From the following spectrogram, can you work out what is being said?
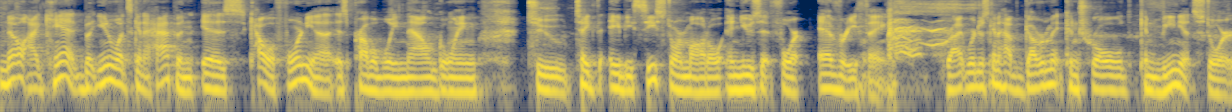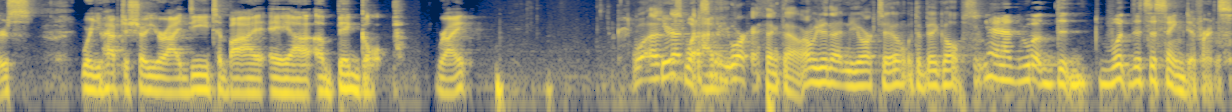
No, I can't. But you know what's going to happen is California is probably now going to take the ABC store model and use it for everything. right? We're just going to have government controlled convenience stores where you have to show your ID to buy a uh, a big gulp, right? Well, uh, here's that, what that's I, New York, I think, though. Aren't we doing that in New York too with the big gulps? Yeah, well, the, what it's the same difference,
